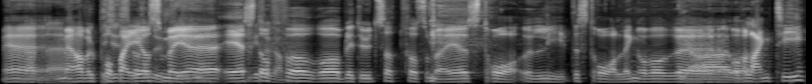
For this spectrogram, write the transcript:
Vi, eh, vi har vel det poppa i oss du mye blir- blir så E-stoffer og blitt utsatt for så mye strå, lite stråling over, eh, over lang tid.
